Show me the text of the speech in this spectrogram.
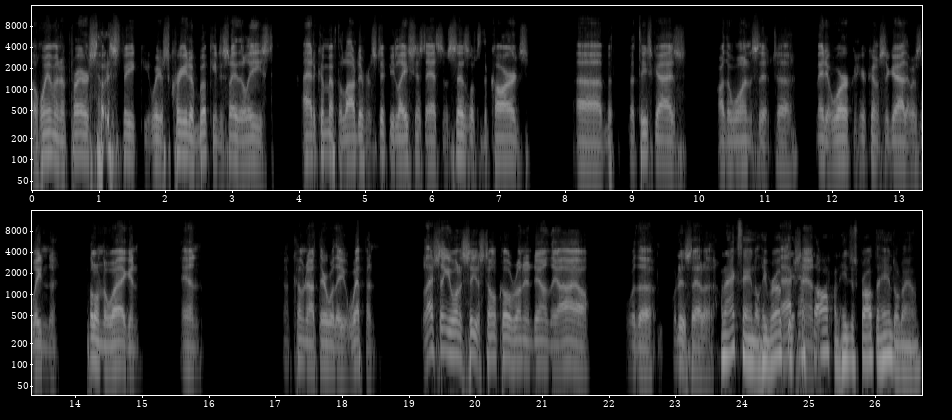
a whim and a prayer, so to speak. Created a booking to say the least. I had to come up with a lot of different stipulations to add some sizzle to the cards. Uh, but but these guys are the ones that uh, made it work. And here comes the guy that was leading the pulling the wagon and coming out there with a weapon. Last thing you want to see is Stone Cold running down the aisle with a what is that? A an axe handle. He broke axe the axe handle. off and he just brought the handle down.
